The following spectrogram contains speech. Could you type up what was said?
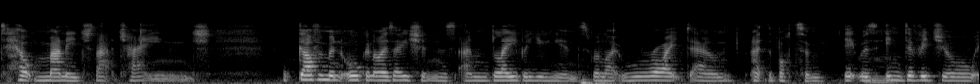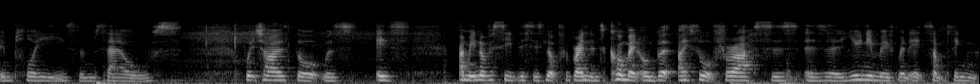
to help manage that change, government organisations and labour unions were like right down at the bottom. It was mm. individual employees themselves which I thought was is I mean, obviously, this is not for Brendan to comment on, but I thought for us as, as a union movement, it's something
